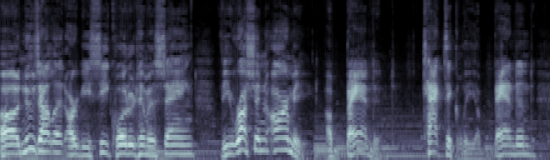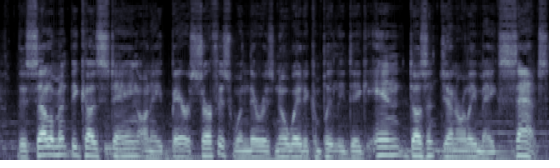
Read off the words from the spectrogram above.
Uh, news outlet RBC quoted him as saying, The Russian army abandoned, tactically abandoned the settlement because staying on a bare surface when there is no way to completely dig in doesn't generally make sense.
